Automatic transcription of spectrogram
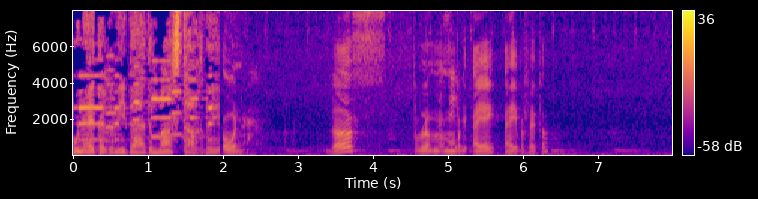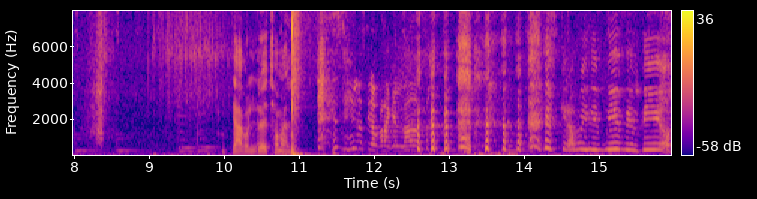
Una eternidad más tarde. Una. Dos. un poqui- Ahí, ahí, ahí, perfecto. Cago Lo he hecho mal. Tiro por aquel lado. es que era muy difícil, tío.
